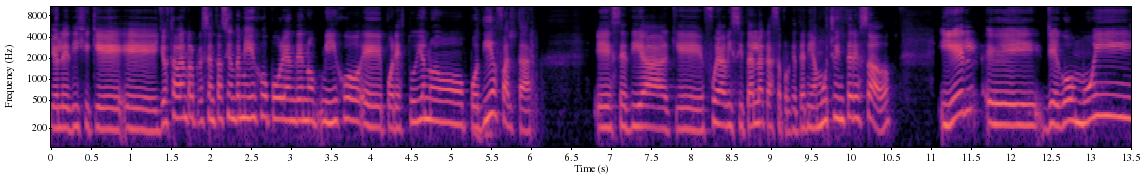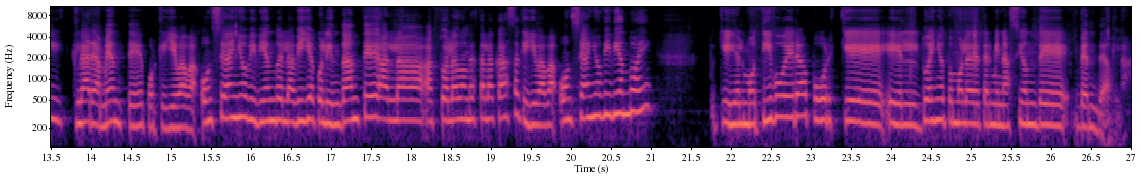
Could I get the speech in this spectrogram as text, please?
yo le dije que eh, yo estaba en representación de mi hijo, por ende no- mi hijo eh, por estudio no podía faltar ese día que fue a visitar la casa porque tenía mucho interesado. Y él eh, llegó muy claramente, porque llevaba 11 años viviendo en la villa colindante a la actual a donde está la casa, que llevaba 11 años viviendo ahí. Y el motivo era porque el dueño tomó la determinación de venderla.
